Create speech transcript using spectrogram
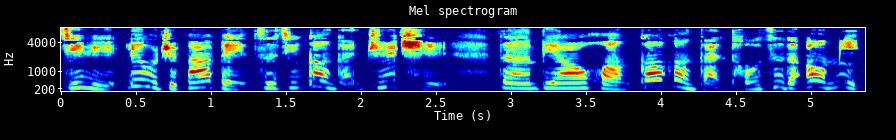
给予六至八倍资金杠杆支持。但 BR 晃高杠杆投资的奥秘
